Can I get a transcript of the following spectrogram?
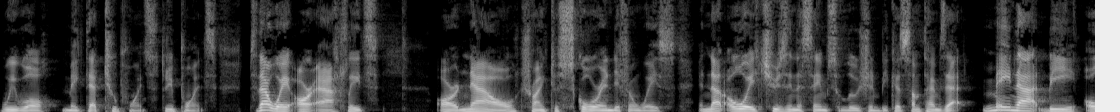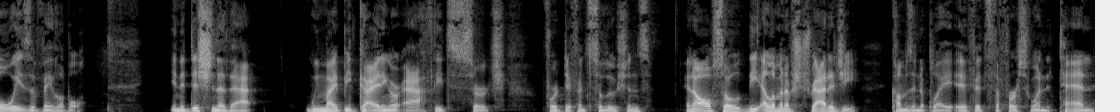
we will make that two points, three points. So that way, our athletes are now trying to score in different ways and not always choosing the same solution because sometimes that may not be always available. In addition to that, we might be guiding our athletes search for different solutions and also the element of strategy comes into play. If it's the first one to 10,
